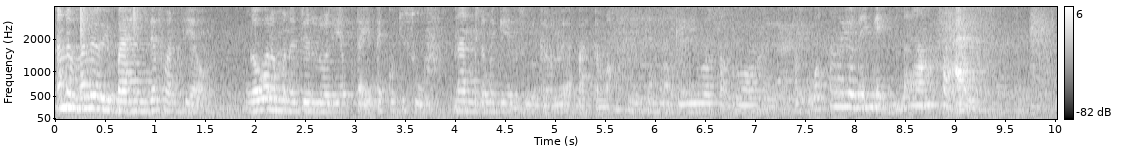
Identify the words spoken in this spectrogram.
ana valeur yu baax yi ñu defoon ci yow nga war a mën a jël loolu yëpp tey teg ko ci suuf naan ma dama génn suñu kër loué appartement. parce que waxtaan yow day nekk da nga am sa xaalis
